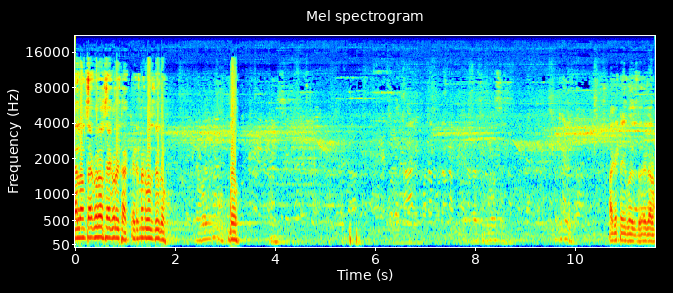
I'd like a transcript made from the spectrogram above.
এলাম চাকর চাকরই থাক। এটা মেন বুঝতে দাও। দাও। আগেরটাই বুঝতো এগারো।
